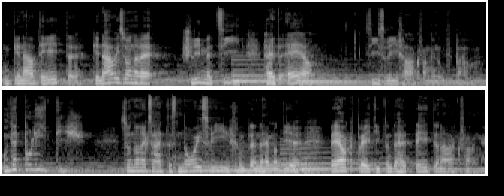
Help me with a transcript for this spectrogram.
Und genau dort, genau in so einer schlimmen Zeit, hat er sein Reich angefangen aufzubauen. Und nicht politisch, sondern er hat gesagt, ein neues Reich. Und dann haben wir die Bergpredigt und er hat dort angefangen.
